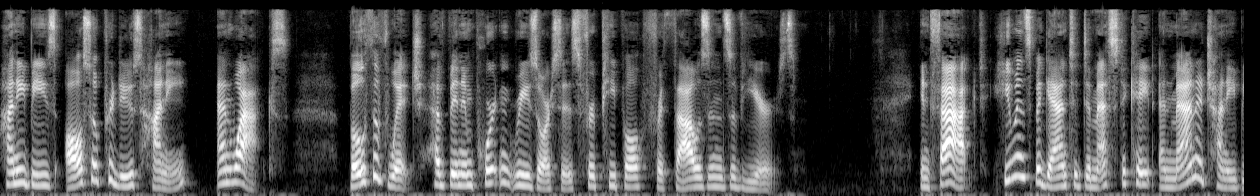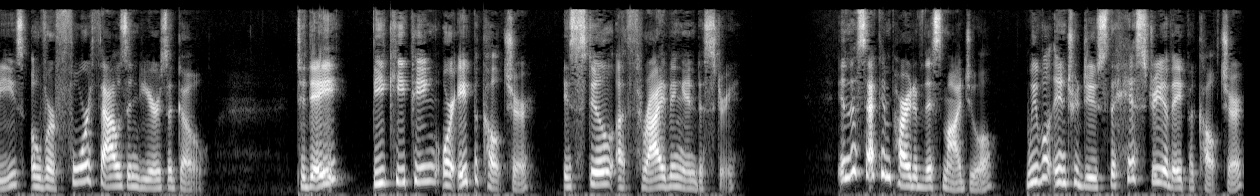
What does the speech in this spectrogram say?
honeybees also produce honey and wax, both of which have been important resources for people for thousands of years. In fact, humans began to domesticate and manage honeybees over 4,000 years ago. Today, beekeeping or apiculture is still a thriving industry. In the second part of this module, we will introduce the history of apiculture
